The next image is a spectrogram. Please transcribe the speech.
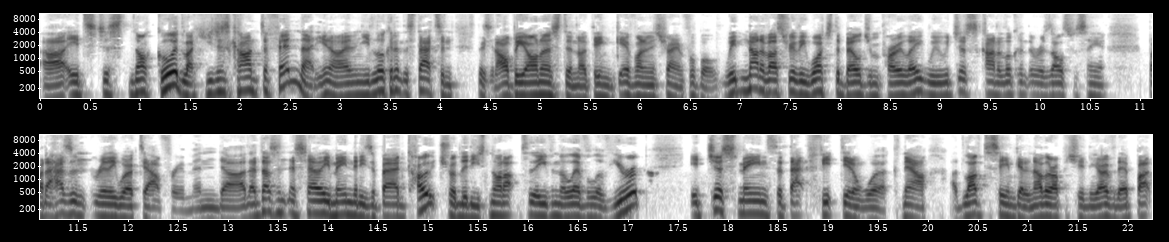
Uh, it's just not good. Like you just can't defend that, you know. And you're looking at the stats, and listen, I'll be honest, and I think everyone in Australian football, we, none of us really watched the Belgian Pro League. We were just kind of looking at the results for seeing it, but it hasn't really worked out for him. And uh, that doesn't necessarily mean that he's a bad coach or that he's not up to even the level of Europe. It just means that that fit didn't work. Now, I'd love to see him get another opportunity over there, but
